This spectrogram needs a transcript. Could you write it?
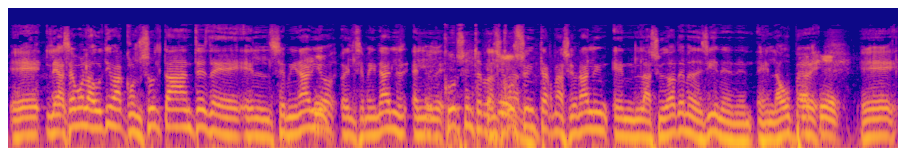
eh, le hacemos la última consulta antes del seminario, el seminario, el, El curso internacional. el curso internacional en, en la ciudad de Medellín, en, en la UPB. Eh, eh,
